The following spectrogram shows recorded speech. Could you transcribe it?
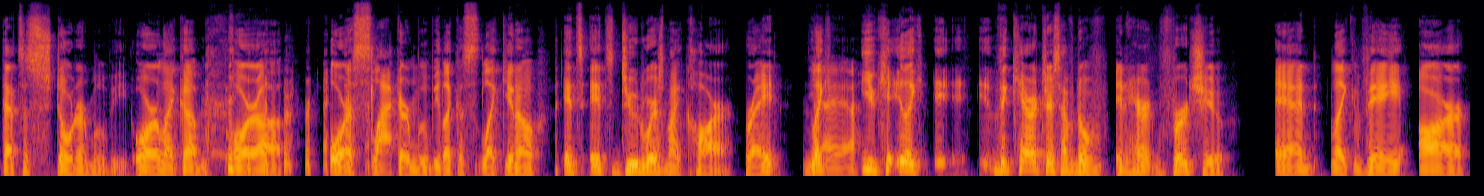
that's a stoner movie or like a or a or a slacker movie like a like you know it's it's dude where's my car? right? Like yeah, yeah. you can like it, it- the characters have no inherent virtue and like they are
